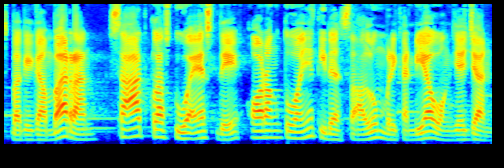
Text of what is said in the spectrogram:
Sebagai gambaran, saat kelas 2 SD, orang tuanya tidak selalu memberikan dia uang jajan.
